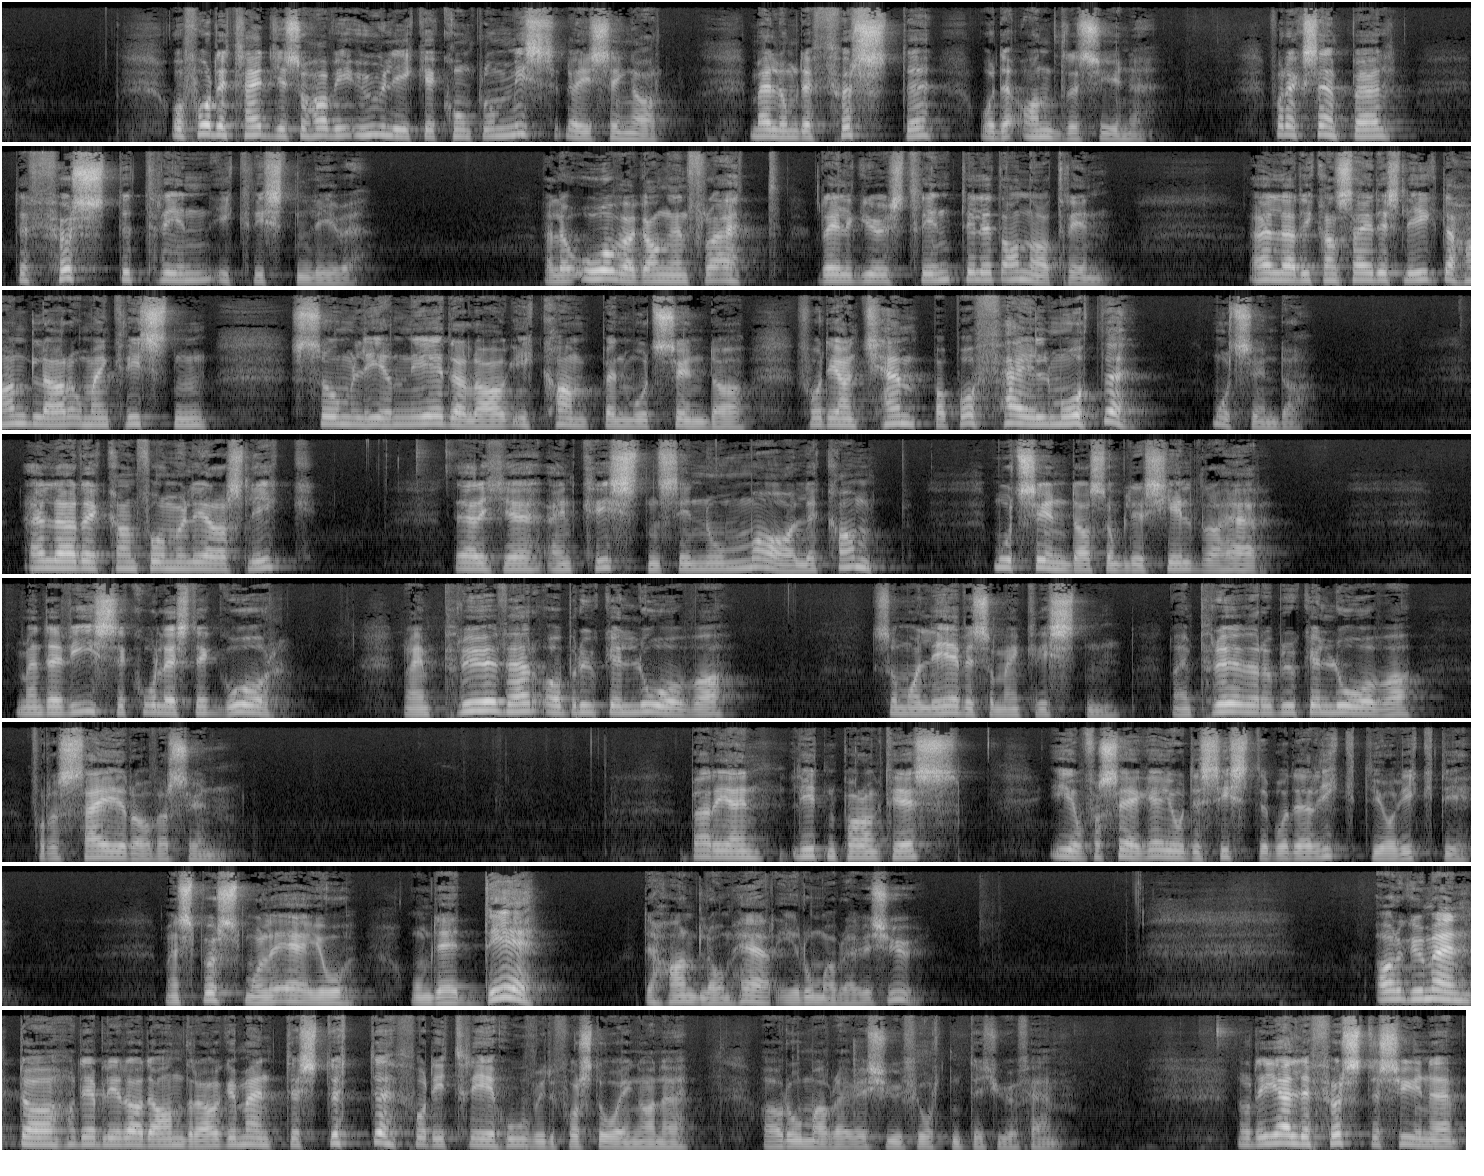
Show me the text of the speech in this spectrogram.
Og For det tredje så har vi ulike kompromissløsninger mellom det første og det andre synet. For eksempel det første trinn i kristenlivet, eller overgangen fra et religiøst trinn til et annet trinn eller de kan si det slik det handler om en kristen som lir nederlag i kampen mot synda fordi han kjemper på feil måte mot synda. Eller det kan formuleres slik det er ikke en kristen sin normale kamp mot synda som blir skildra her, men det viser hvordan det går når en prøver å bruke lova som må leve som en kristen når en prøver å bruke lova for å seire over synd. Bare i en liten parentes. I og for seg er jo det siste både riktig og viktig. Men spørsmålet er jo om det er det det handler om her i Romerbrevet 7. Argumenter, og det blir da det andre, argument til støtte for de tre hovedforståingene av Romerbrevet 7.14-25. Når det gjelder første synet,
